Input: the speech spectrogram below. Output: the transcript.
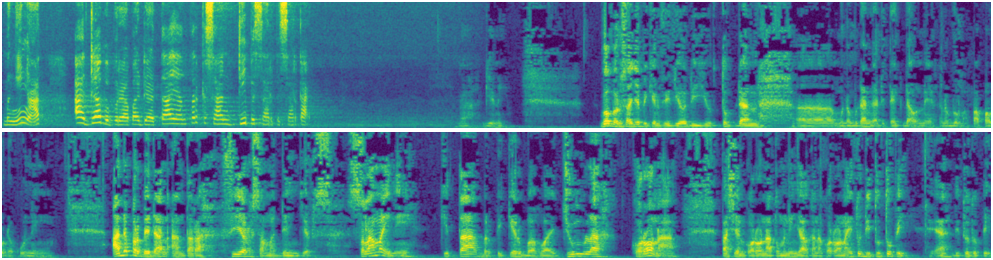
Mengingat ada beberapa data yang terkesan dibesar-besarkan. Nah, gini. Gue baru saja bikin video di YouTube dan uh, mudah-mudahan nggak di take down ya, karena belum apa-apa udah kuning. Ada perbedaan antara fear sama dangers. Selama ini kita berpikir bahwa jumlah corona, pasien corona atau meninggal karena corona itu ditutupi ya ditutupi.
